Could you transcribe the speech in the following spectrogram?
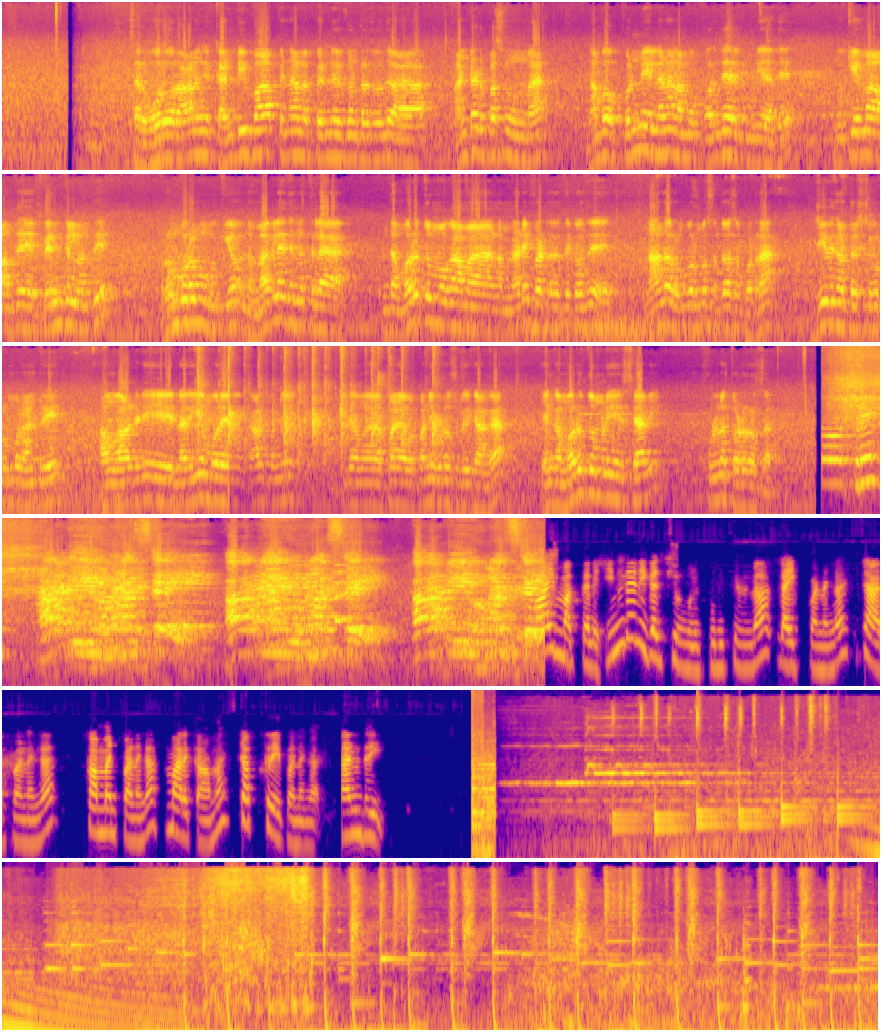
சார் ஒரு ஒரு ஆளுங்க கண்டிப்பாக பின்னால் பெண் இருக்குன்றது வந்து ஹண்ட்ரட் பர்சன்ட் உண்மை. நம்ம பொண்ணு இல்லைன்னா நம்ம பிறந்தே இருக்க முடியாது. முக்கியமாக வந்து பெண்கள் வந்து ரொம்ப ரொம்ப முக்கியம். இந்த மகளிர் தினத்தில் இந்த மருத்துவ முகாமை நம்ம நடைபெற்றதுக்கு வந்து நான் தான் ரொம்ப ரொம்ப சந்தோஷப்படுறேன். ஜீவிதம் ட்ரஸ்ட்டுக்கு ரொம்ப நன்றி. அவங்க ஆல்ரெடி நிறைய முறை எனக்கு கால் பண்ணி இந்த ப- பண்ணி கொடுக்க சொல்லியிருக்காங்க. எங்கள் மருத்துவமனை சேவை ஃபுல்லாக தொடரும் சார். மக்களே இந்த நிகழ்ச்சி உங்களுக்கு பிடிச்சிருந்தா லைக் பண்ணுங்க ஷேர் பண்ணுங்க. கமெண்ட் பண்ணுங்க. மறக்காம சப்ஸ்கிரைப் பண்ணுங்க. நன்றி.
